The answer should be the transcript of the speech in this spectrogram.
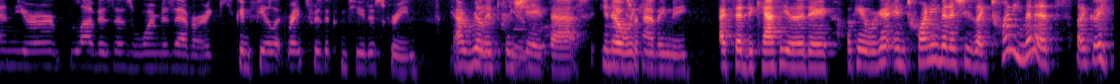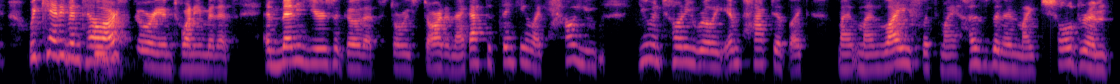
and your love is as warm as ever. You can feel it right through the computer screen. I really Thank appreciate you. that. You know, Thanks we, for having me. I said to Kathy the other day, okay, we're gonna in 20 minutes. She's like, 20 minutes? Like we we can't even tell our hmm. story in 20 minutes. And many years ago that story started. And I got to thinking like how you you and Tony really impacted like my, my life with my husband and my children,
